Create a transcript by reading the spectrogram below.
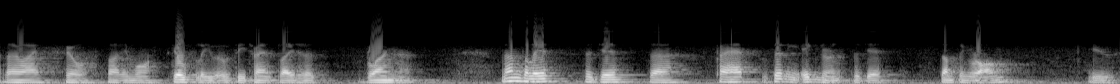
although I feel slightly more skillfully it would be translated as blindness, nonetheless suggests, uh, perhaps, certainly ignorance suggests something wrong. You,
